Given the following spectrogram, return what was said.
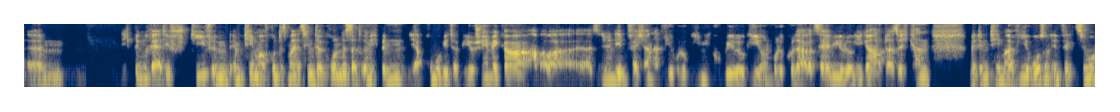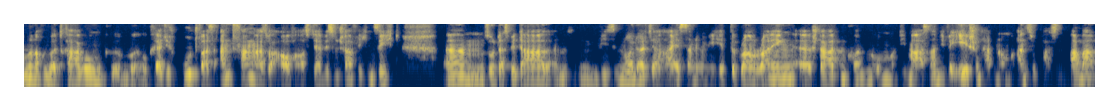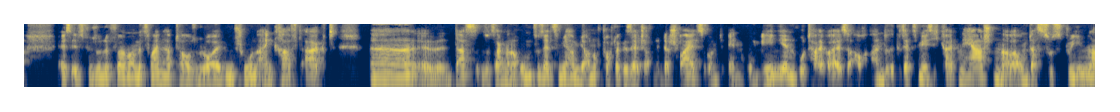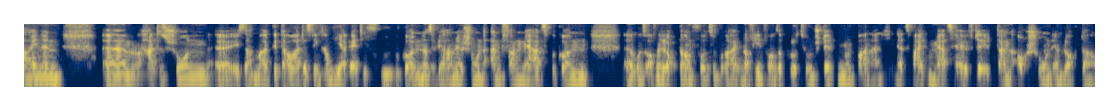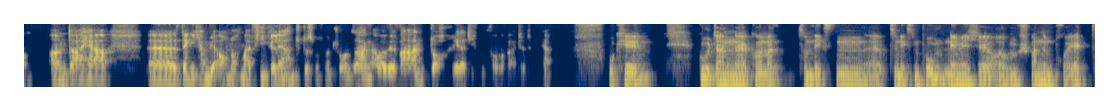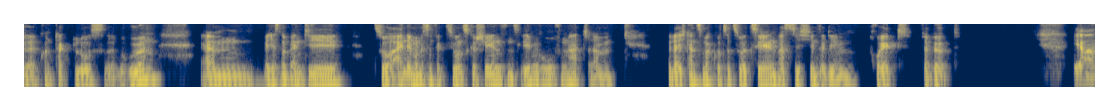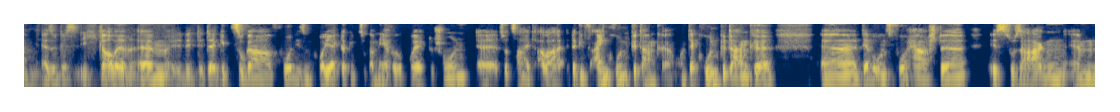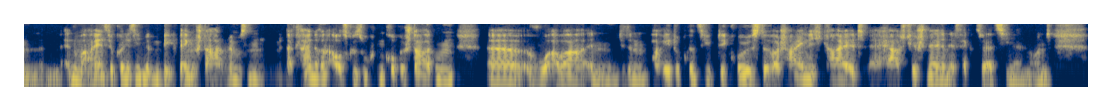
Ähm, ich bin relativ tief im, im Thema aufgrund des meines Hintergrundes da drin. Ich bin ja promovierter Biochemiker, habe aber also in den Nebenfächern hat Virologie, Mikrobiologie und molekulare Zellbiologie gehabt. Also ich kann mit dem Thema Virus und Infektion und auch Übertragung äh, relativ gut was anfangen, also auch aus der wissenschaftlichen Sicht, ähm, so dass wir da, wie es im Neudeutsch ja heißt, dann irgendwie hit the ground running äh, starten konnten, um die Maßnahmen, die wir eh schon hatten, um anzupassen. Aber es ist für so eine Firma mit zweieinhalbtausend Leuten Leuten schon ein Kraftakt, äh, das sozusagen dann auch umzusetzen. Wir haben ja auch noch Tochtergesellschaften in der Schweiz und in Rumänien, wo teilweise auch andere Gesetzmäßigkeiten herrschen. Aber um das zu streamlinen, ähm, hat es schon, äh, ich sag mal, gedauert. Deswegen haben wir ja relativ früh begonnen. Also wir haben ja schon Anfang März begonnen, äh, uns auf einen Lockdown vorzubereiten, auf jeden Fall unsere Produktionsstätten und waren eigentlich in der zweiten Märzhälfte dann auch schon im Lockdown. Und daher äh, denke ich, haben wir auch noch mal viel gelernt, das muss man schon sagen, aber wir waren doch relativ gut vorbereitet. Ja. Okay, gut, dann äh, kommen wir mal zum nächsten, äh, zum nächsten Punkt, nämlich äh, eurem spannenden Projekt äh, Kontaktlos äh, berühren, ähm, welches Noventi zur Eindämmung des Infektionsgeschehens ins Leben gerufen hat. Ähm, vielleicht kannst du mal kurz dazu erzählen, was sich hinter dem Projekt verbirgt. Ja, also das, ich glaube, ähm, da gibt's sogar vor diesem Projekt, da gibt's sogar mehrere Projekte schon äh, zurzeit, aber da gibt's einen Grundgedanke. Und der Grundgedanke, äh, der bei uns vorherrschte, ist zu sagen, ähm, Nummer eins, wir können jetzt nicht mit einem Big Bang starten, wir müssen mit einer kleineren ausgesuchten Gruppe starten, äh, wo aber in diesem Pareto-Prinzip die größte Wahrscheinlichkeit herrscht, hier schnell einen Effekt zu erzielen. Und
